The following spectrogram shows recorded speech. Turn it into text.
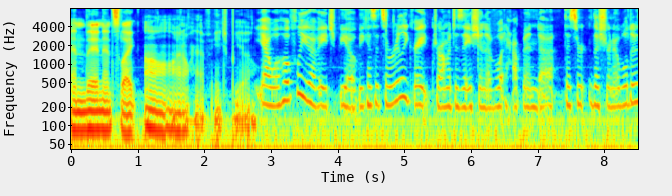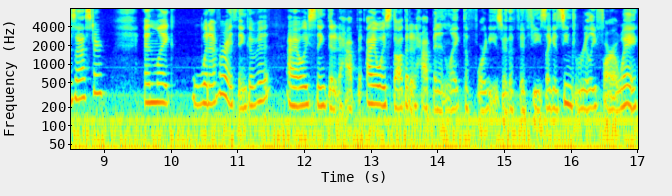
and then it's like, oh, I don't have HBO. Yeah, well, hopefully you have HBO because it's a really great dramatization of what happened uh, the the Chernobyl disaster, and like whenever I think of it, I always think that it happened. I always thought that it happened in like the 40s or the 50s. Like it seemed really far away,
